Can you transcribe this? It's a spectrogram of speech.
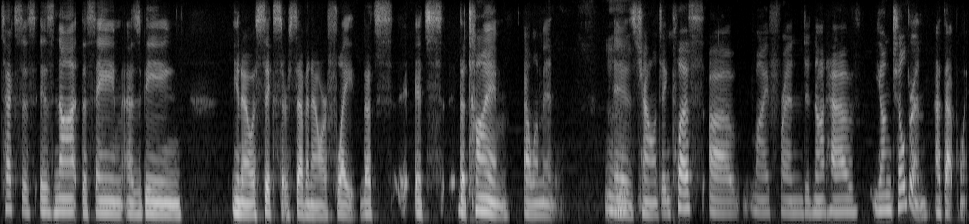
Texas is not the same as being, you know, a six or seven hour flight. That's it's the time element Mhm. is challenging. Plus, uh, my friend did not have young children at that point.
